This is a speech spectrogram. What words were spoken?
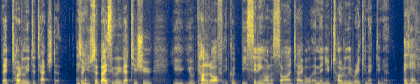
They totally detached it. Okay. So so basically that tissue, you you would cut it off. It could be sitting on a side table, and then you're totally reconnecting it. Okay.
